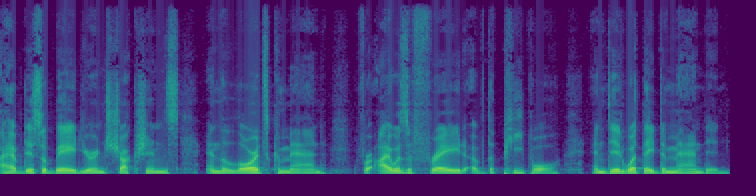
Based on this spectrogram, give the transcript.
I have disobeyed your instructions and the Lord's command, for I was afraid of the people and did what they demanded.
